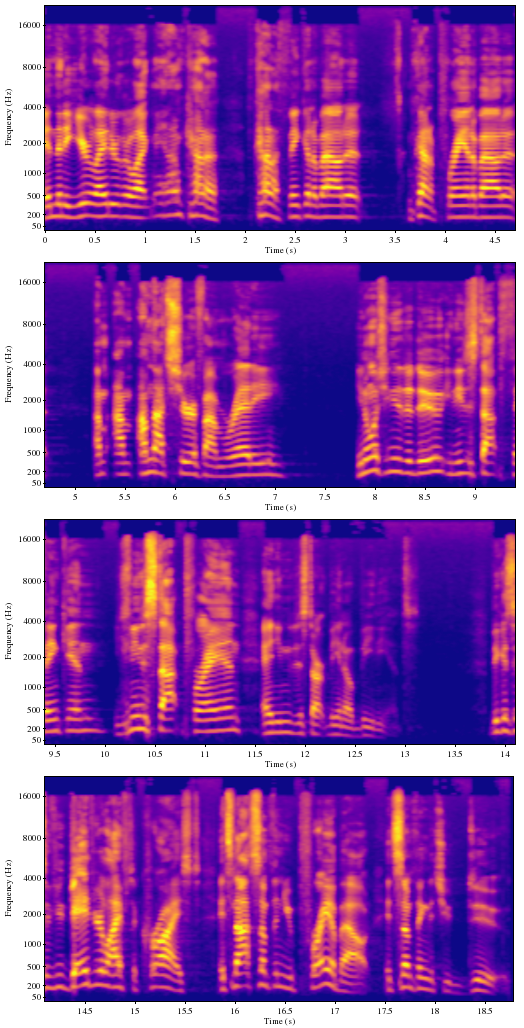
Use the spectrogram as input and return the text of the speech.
And then a year later, they're like, man, I'm kind of kind of thinking about it. I'm kind of praying about it. I'm, I'm, I'm not sure if I'm ready. You know what you need to do? You need to stop thinking, you need to stop praying, and you need to start being obedient. Because if you gave your life to Christ, it's not something you pray about, it's something that you do.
